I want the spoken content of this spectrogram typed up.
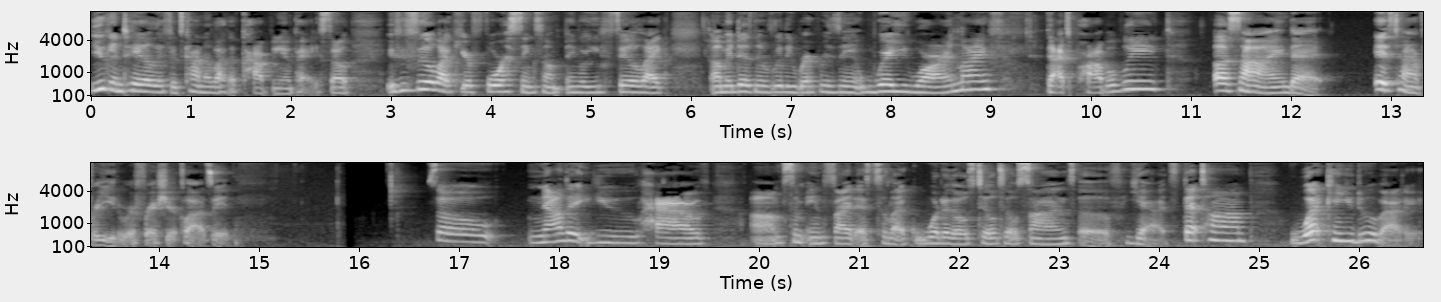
you can tell if it's kind of like a copy and paste. So if you feel like you're forcing something or you feel like um it doesn't really represent where you are in life, that's probably a sign that it's time for you to refresh your closet. So now that you have um, some insight as to like what are those telltale signs of yeah it's that time what can you do about it?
